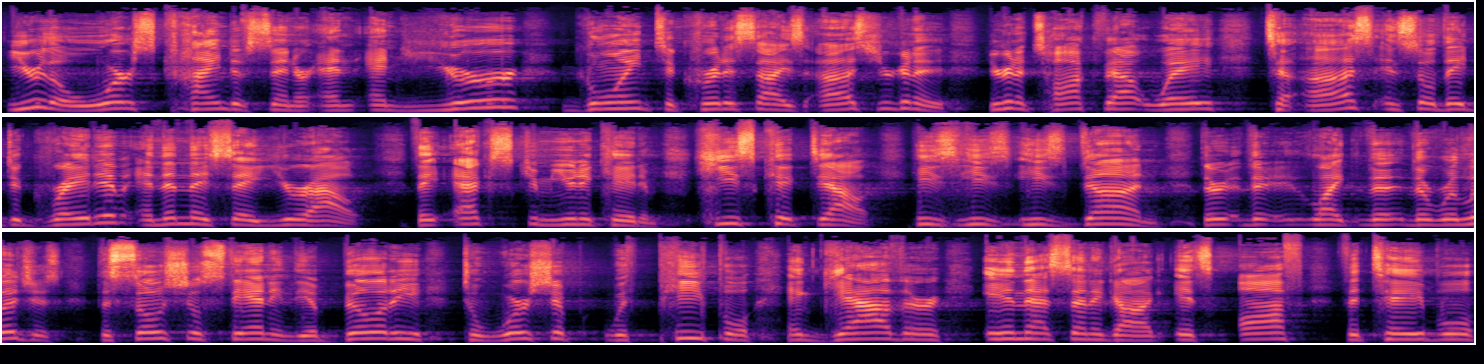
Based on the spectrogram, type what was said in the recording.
you're the worst kind of sinner and, and you're going to criticize us. You're going to, you're going to talk that way to us. And so they degrade him and then they say, you're out. They excommunicate him. He's kicked out. He's, he's, he's done. They're, they're, like the, the religious, the social standing, the ability to worship with people and gather in that synagogue, it's off the table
